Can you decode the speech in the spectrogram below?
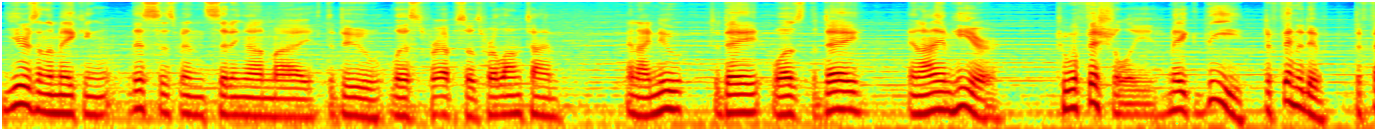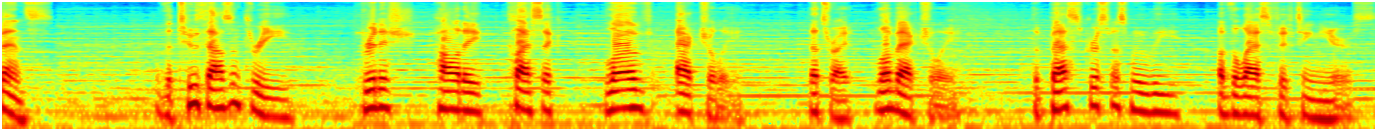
Years in the making. This has been sitting on my to do list for episodes for a long time, and I knew today was the day, and I am here to officially make the definitive defense of the 2003 British holiday classic Love Actually. That's right, Love Actually. The best Christmas movie of the last 15 years.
